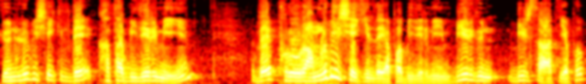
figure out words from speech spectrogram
gönüllü bir şekilde katabilir miyim? Ve programlı bir şekilde yapabilir miyim? Bir gün bir saat yapıp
